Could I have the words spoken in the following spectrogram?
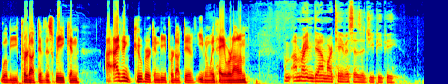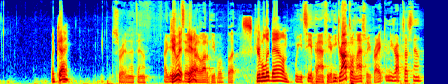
will be productive this week, and I, I think Cooper can be productive even with Hayward on him. I'm, I'm writing down Martavis as a GPP. Okay, Just writing that down. I guess Do you it, say yeah. about a lot of people, but scribble it down. we could see a path here. He dropped one last week, right? Didn't he drop a touchdown?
